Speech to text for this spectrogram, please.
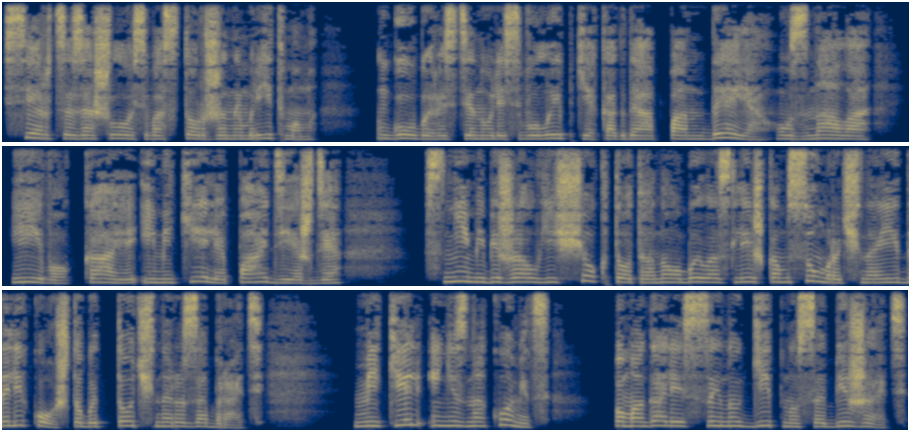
Сердце зашлось восторженным ритмом, губы растянулись в улыбке, когда Пандея узнала Иво, Кая и Микеля по одежде. С ними бежал еще кто-то, но было слишком сумрачно и далеко, чтобы точно разобрать. Микель и незнакомец — помогали сыну Гипнуса бежать.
